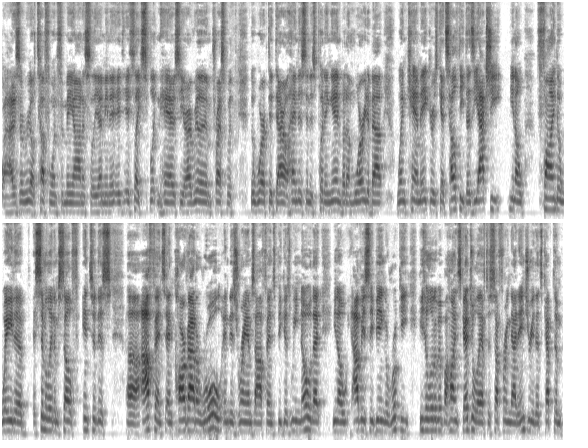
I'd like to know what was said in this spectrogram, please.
Wow, it's a real tough one for me, honestly. I mean, it, it's like splitting hairs here. I'm really impressed with the work that Darrell Henderson is putting in, but I'm worried about when Cam Akers gets healthy. Does he actually, you know, find a way to assimilate himself into this uh, offense and carve out a role in this Rams offense? Because we know that, you know, obviously being a rookie, he's a little bit behind schedule after suffering that injury that's kept him,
